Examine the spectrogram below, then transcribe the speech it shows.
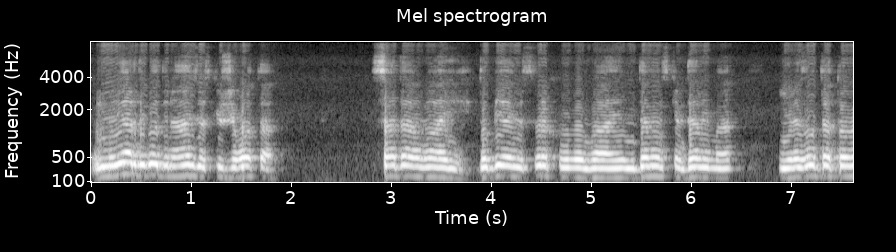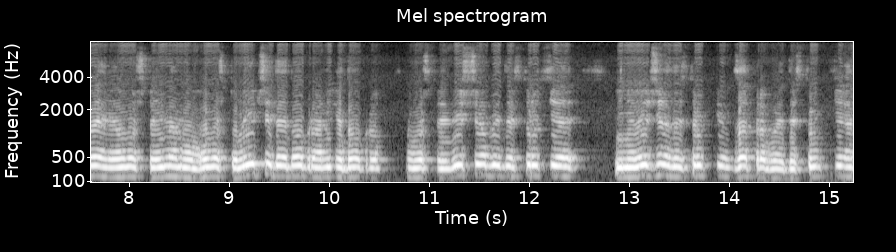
milijarde godina anđelskih života, sada ovaj, dobijaju svrhu ovaj, u demonskim delima. I rezultat ove je ovo što imamo, ovo što liči da je dobro, a nije dobro, ovo što je više oblik destrukcije i ne liči na destrukciju, zapravo je destrukcija,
